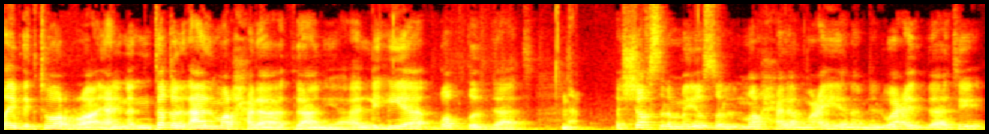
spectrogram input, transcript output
طيب دكتور يعني ننتقل الآن لمرحلة ثانية اللي هي ضبط الذات. نعم. الشخص لما يوصل لمرحلة معينة من الوعي الذاتي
